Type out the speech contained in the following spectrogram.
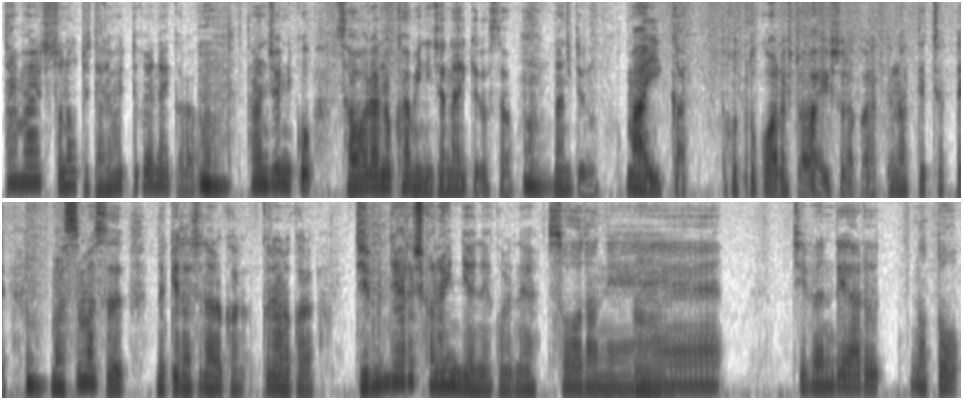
対周りの人そんなこと誰も言ってくれないから、うん。単純にこう「触らぬ神に」じゃないけどさ、うん。なんていうのまあいいかホットコアの人はああいう人だからってなってっちゃって、うん。ますます抜け出せなるからくなるから自分でやるしかないんだよねこれね。そうだね、自分でやるのと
